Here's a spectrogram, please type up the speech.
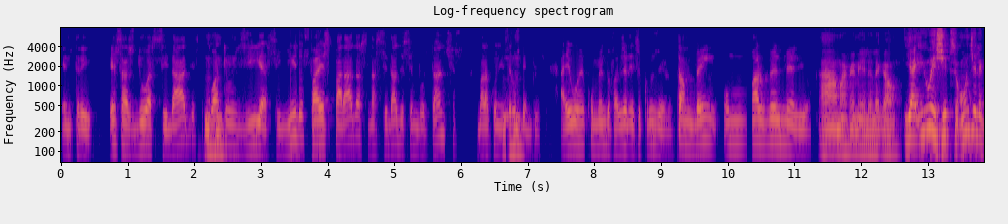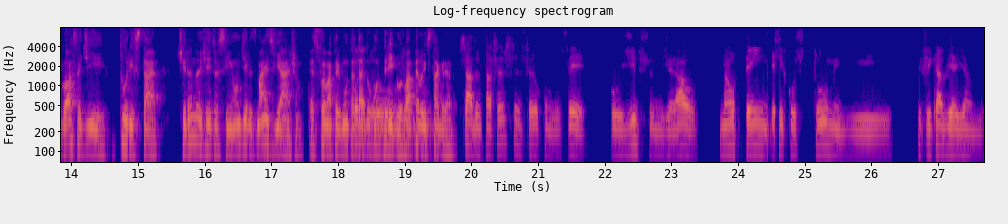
entre essas duas cidades, Uhum. quatro dias seguidos, faz paradas nas cidades importantes para conhecer os Uhum. templos. Aí eu recomendo fazer esse cruzeiro. Também o Mar Vermelho. Ah, Mar Vermelho, legal. E aí o egípcio, onde ele gosta de turistar? Tirando o Egito, assim, onde eles mais viajam? Essa foi uma pergunta até Fora do do- Rodrigo, lá pelo Instagram. Sabe, para ser sincero com você, o egípcio em geral não tem esse costume de, de ficar viajando.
